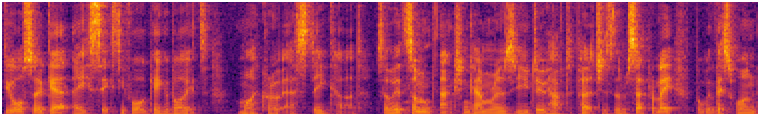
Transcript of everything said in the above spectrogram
You also get a 64 gigabyte micro SD card. So with some action cameras, you do have to purchase them separately, but with this one,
